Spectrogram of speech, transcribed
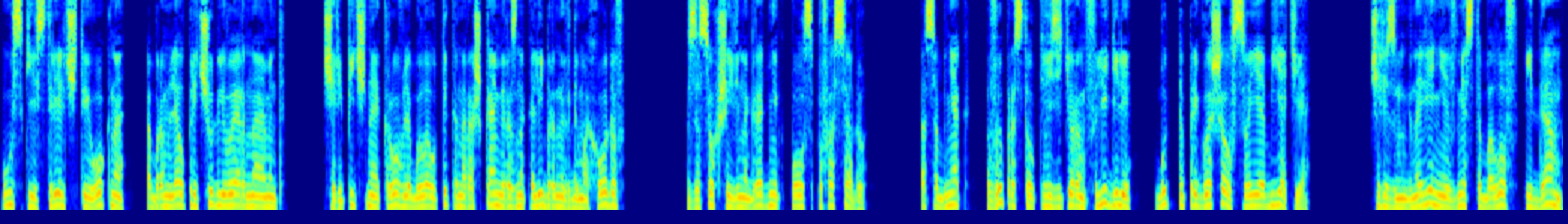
Узкие стрельчатые окна обрамлял причудливый орнамент, черепичная кровля была утыкана рожками разнокалиберных дымоходов, засохший виноградник полз по фасаду. Особняк выпростал к визитерам флигели, будто приглашал в свои объятия. Через мгновение вместо балов и дам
